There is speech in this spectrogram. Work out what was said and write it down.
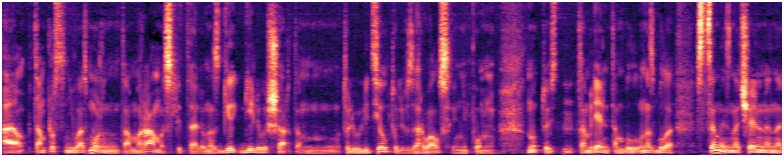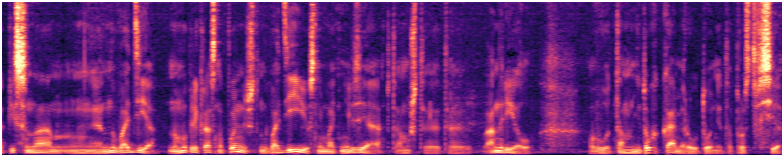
А там просто невозможно, там рамы слетали. У нас гелевый шар там то ли улетел, то ли взорвался, я не помню. Ну, то есть, там реально, там был, у нас была сцена изначально написана на воде, но мы прекрасно поняли, что на воде ее снимать нельзя, потому что это Unreal. Вот, там не только камера утонет, а просто все.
